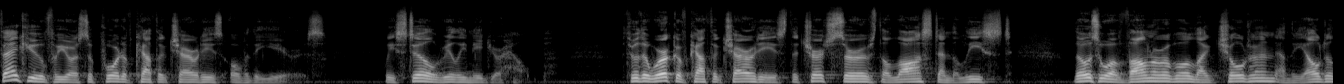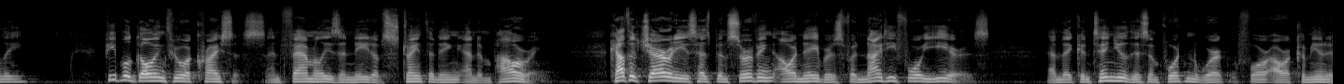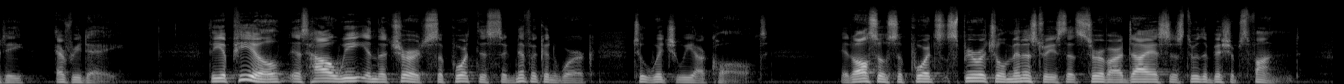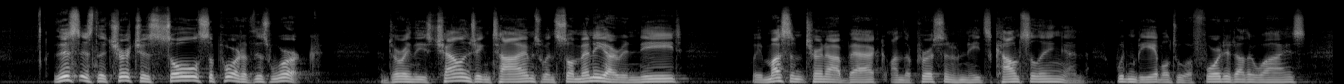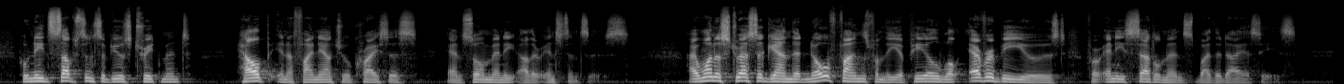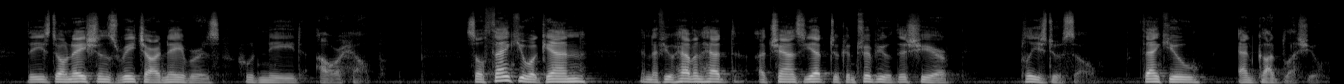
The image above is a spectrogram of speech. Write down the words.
Thank you for your support of Catholic Charities over the years. We still really need your help. Through the work of Catholic Charities, the Church serves the lost and the least, those who are vulnerable, like children and the elderly, people going through a crisis, and families in need of strengthening and empowering. Catholic Charities has been serving our neighbors for 94 years, and they continue this important work for our community every day. The appeal is how we in the Church support this significant work to which we are called. It also supports spiritual ministries that serve our diocese through the Bishop's Fund. This is the Church's sole support of this work. And during these challenging times when so many are in need, we mustn't turn our back on the person who needs counseling and wouldn't be able to afford it otherwise, who needs substance abuse treatment, help in a financial crisis, and so many other instances. I want to stress again that no funds from the appeal will ever be used for any settlements by the diocese. These donations reach our neighbors who need our help. So thank you again, and if you haven't had a chance yet to contribute this year, please do so. Thank you, and God bless you.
